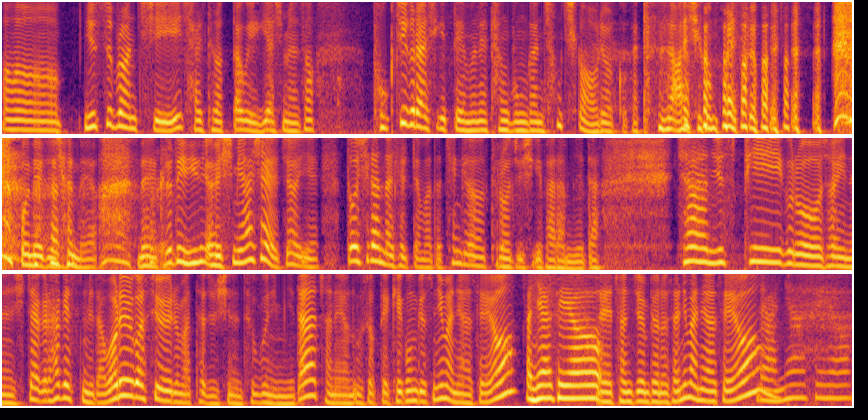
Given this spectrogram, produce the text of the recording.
어, 뉴스 브런치 잘 들었다고 얘기하시면서 복직을 하시기 때문에 당분간 청취가 어려울 것 같다는 아쉬운 말씀을 보내주셨네요. 네, 그래도 일 열심히 하셔야죠. 예, 또 시간 나실 때마다 챙겨 들어주시기 바랍니다. 자, 뉴스픽으로 저희는 시작을 하겠습니다. 월요일과 수요일을 맡아주시는 두 분입니다. 전혜연 우석대 개공 교수님 안녕하세요. 안녕하세요. 네, 전지현 변호사님 안녕하세요. 네, 안녕하세요.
